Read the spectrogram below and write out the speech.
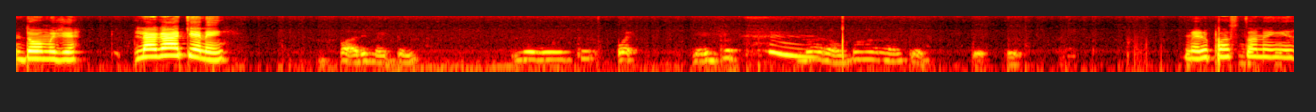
दो मुझे। लगा के नहीं। पारी मेरे पास तो नहीं है।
